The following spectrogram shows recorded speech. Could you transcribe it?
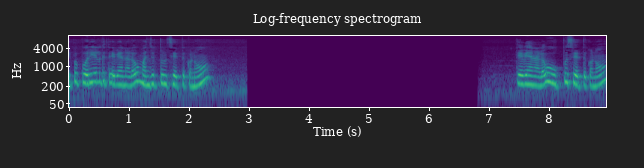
இப்போ பொரியலுக்கு தேவையான அளவு மஞ்சள் தூள் சேர்த்துக்கணும். தேவையான அளவு உப்பு சேர்த்துக்கணும்.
